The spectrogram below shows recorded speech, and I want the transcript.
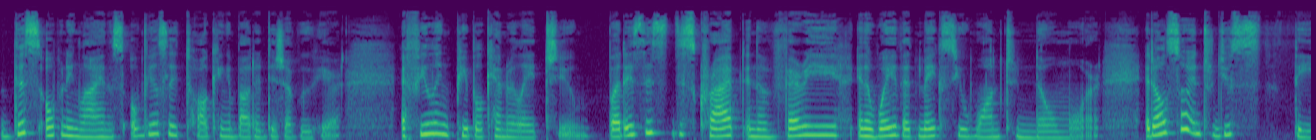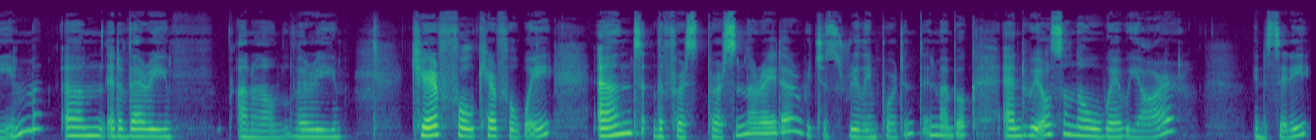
this opening line is obviously talking about a deja vu here, a feeling people can relate to, but is this described in a very in a way that makes you want to know more. It also introduces the theme um, in a very i don't know very careful careful way. And the first person narrator which is really important in my book. And we also know where we are in the city.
